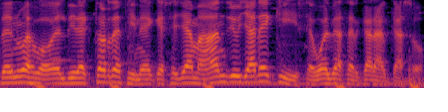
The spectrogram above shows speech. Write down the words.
De nuevo, el director de cine que se llama Andrew Jarecki se vuelve a acercar al caso.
